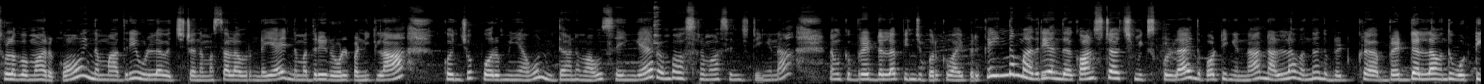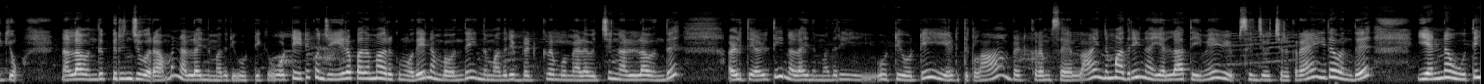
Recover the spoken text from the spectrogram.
சுலபமாக இருக்கும். இந்த மாதிரி உள்ளே வச்சுட்டு அந்த மசாலா உருண்டையை இந்த மாதிரி ரோல் பண்ணிக்கலாம். கொஞ்சம் பொறுமையாகவும் நிதானமாகவும் செய்யுங்க. ரொம்ப அவசரமாக செஞ்சிட்டிங்கன்னா நமக்கு ப்ரெட் எல்லாம் பிஞ்சு போகிறக்கு வாய்ப்பு இருக்குது இந்த மாதிரி அந்த கான்ஸ்டார்ச் மிக்ஸ்குள்ளே இந்த போட்டிங்கன்னா நல்லா வந்து அந்த ப்ரெட் ப்ரெட் எல்லாம் வந்து ஒட்டிக்கும். நல்லா வந்து பிரிஞ்சு வராமல் நல்லா இந்த மாதிரி ஒட்டிக்கும். ஒட்டிட்டு கொஞ்சம் ஈரப்பதமாக இருக்கும் போதே நம்ம வந்து இந்த மாதிரி ப்ரெட் க்ரம்பு மேலே வச்சு நல்லா வந்து அழுத்தி அழுத்தி நல்லா இந்த மாதிரி ஒட்டி ஒட்டி எடுத்துக்கலாம். ப்ரெட் க்ரம் செய்யலாம் இந்த மாதிரி நான் எல்லாத்தையுமே செஞ்சு வச்சுருக்கிறேன். இதை வந்து எண்ணெய் ஊற்றி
